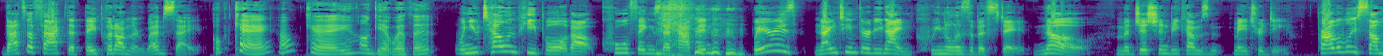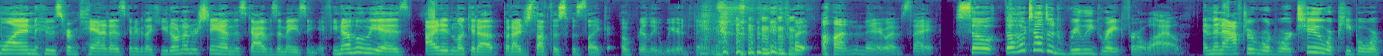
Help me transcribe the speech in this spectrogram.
That's a fact that they put on their website Okay, okay, I'll get with it. When you telling people about cool things that happen, where is 1939 Queen Elizabeth stayed? No, magician becomes maitre d'. Probably someone who's from Canada is going to be like, you don't understand. This guy was amazing. If you know who he is, I didn't look it up, but I just thought this was like a really weird thing they put on their website. So the hotel did really great for a while. And then after World War II, where people were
